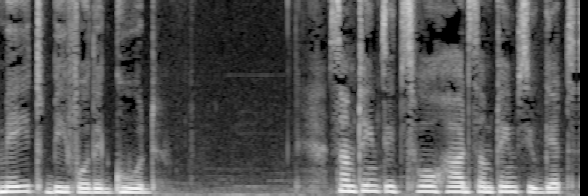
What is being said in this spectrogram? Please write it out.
may it be for the good. Sometimes it's so hard, sometimes you get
